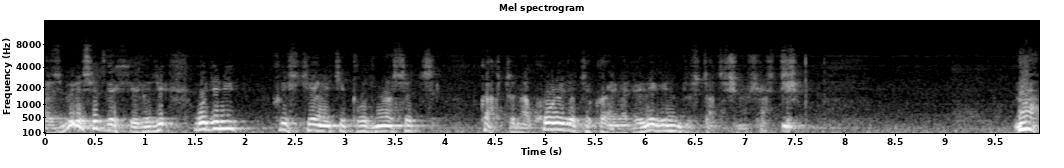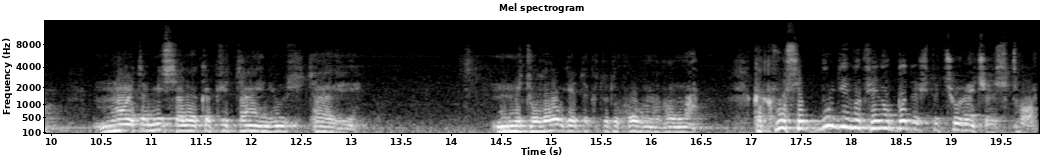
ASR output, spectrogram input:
разбира се, 2000 години християните поднасят както на коледа, така и на Великден достатъчно жертви. Но моята мисъл е какви тайни остави митологията като духовна вълна. Какво се буди в едно бъдещо човечество?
